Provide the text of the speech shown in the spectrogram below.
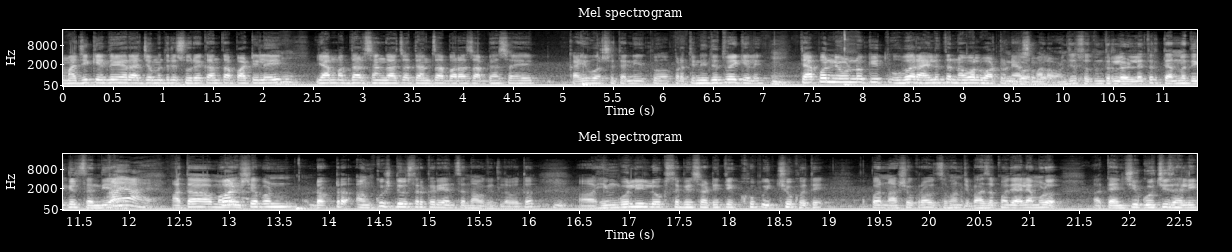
माजी केंद्रीय राज्यमंत्री सूर्यकांता पाटीलही हम्म. या मतदारसंघाचा त्यांचा बराच अभ्यास आहे काही वर्ष त्यांनी तो प्रतिनिधित्वही केले. त्या पण निवडणुकीत उभं राहिलं तर नवल वाटून असं. मला म्हणजे स्वतंत्र लढले तर त्यांना देखील संधी आहे. आता मगाशी आपण डॉक्टर अंकुश देवसरकर यांचं नाव घेतलं होतं हिंगोली लोकसभेसाठी ते खूप इच्छुक होते पण अशोकराव चव्हाण भाजपमध्ये आल्यामुळं त्यांची गोची झाली.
